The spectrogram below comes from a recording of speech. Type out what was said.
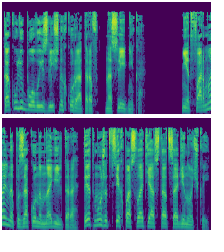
как у любого из личных кураторов, наследника. Нет, формально, по законам Навильтера, Тед может всех послать и остаться одиночкой.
